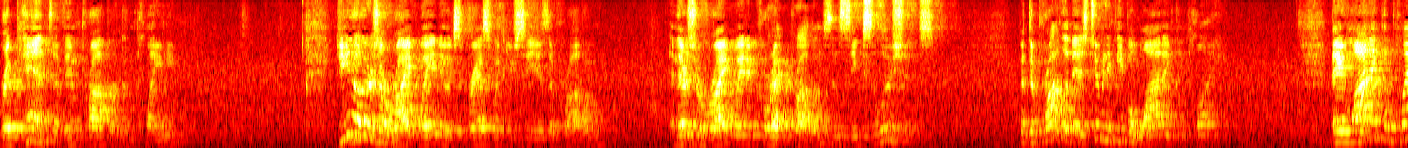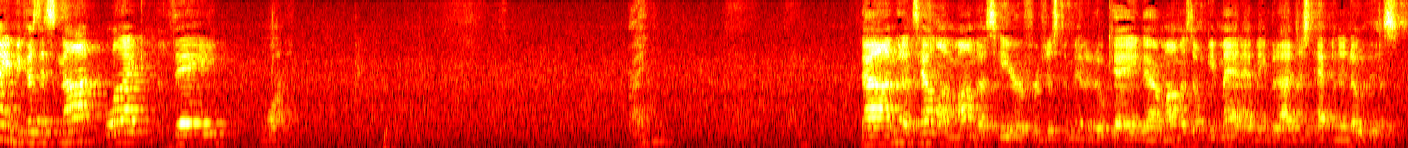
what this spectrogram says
Repent of improper complaining. Do you know there's a right way to express what you see as a problem? And there's a right way to correct problems and seek solutions. But the problem is, too many people whine and complain. They whine and complain because it's not like they want it. Right? Now, I'm going to tell on mamas here for just a minute, okay? Now, mamas don't get mad at me, but I just happen to know this.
